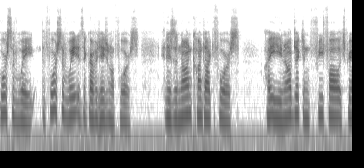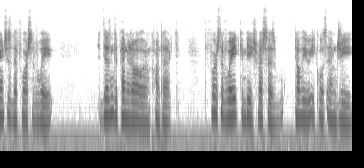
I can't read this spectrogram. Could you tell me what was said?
Force of weight. The force of weight is the gravitational force. It is a non-contact force, i.e. an object in free fall experiences the force of weight. It doesn't depend at all on contact. The force of weight can be expressed as W equals mg.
